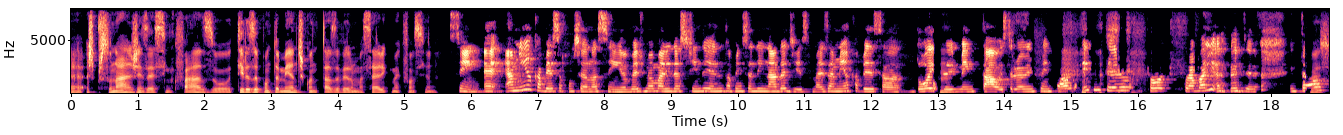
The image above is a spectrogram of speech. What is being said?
uh, as personagens, é assim que faz, ou tiras apontamentos quando estás a ver uma série, como é que funciona? Sim, é, a minha cabeça funciona assim. Eu vejo meu marido assistindo e ele não tá pensando em nada disso, mas a minha cabeça doida hum. e mental, extremamente mental, o tempo inteiro tô trabalhando, entendeu? Então, mas...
